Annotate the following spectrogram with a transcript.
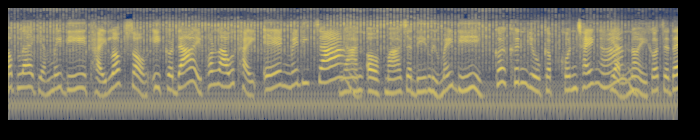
อบแรกยังไม่ดีไถรอบสองอีกก็ได้ เพราะเราไถเองไม่ไดีจ้างงานออกมาจะดีหรือไม่ดี ก็ขึ้นอยู่กับคนใช้งานอย่างหน่อยก็จะได้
